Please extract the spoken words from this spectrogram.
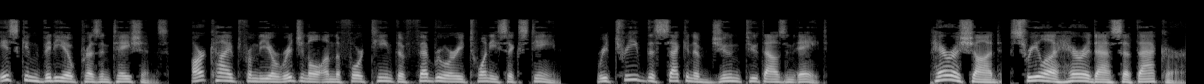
ISKCON video presentations. Archived from the original on 14 February 2016. Retrieved 2 June 2008. Parishad, Srila Haridasa Thakur.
